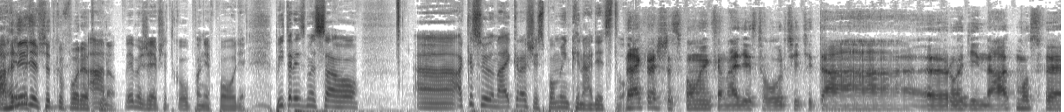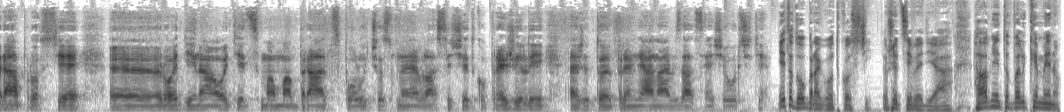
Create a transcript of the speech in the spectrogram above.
A hneď je všetko v poriadku. Áno, vieme, že je všetko úplne v pohode. Pýtali sme sa ho, a aké sú najkrajšie spomienky na detstvo? Najkrajšia spomienka na detstvo určite tá e, rodinná atmosféra, proste e, rodina, otec, mama, brat, spolu, čo sme vlastne všetko prežili, takže to je pre mňa najvzácnejšie určite. Je to dobrá od kosti, to všetci vedia. Hlavne je to veľké meno.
